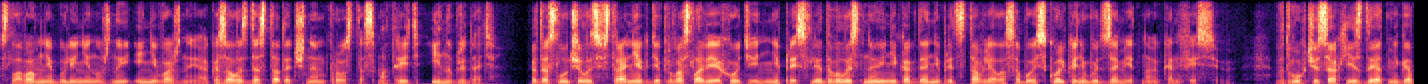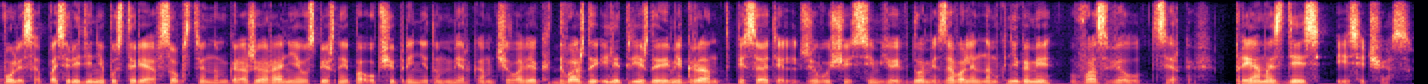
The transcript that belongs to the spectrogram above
Слова мне были не нужны и не важны, оказалось достаточным просто смотреть и наблюдать. Это случилось в стране, где православие хоть и не преследовалось, но и никогда не представляло собой сколько-нибудь заметную конфессию. В двух часах езды от мегаполиса, посередине пустыря, в собственном гараже, ранее успешный по общепринятым меркам человек, дважды или трижды эмигрант, писатель, живущий с семьей в доме, заваленном книгами, возвел церковь. Прямо здесь и сейчас.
